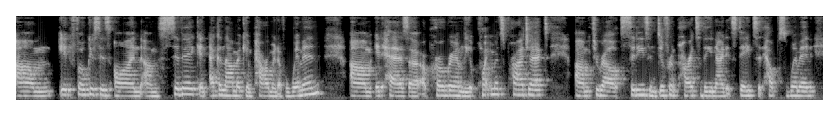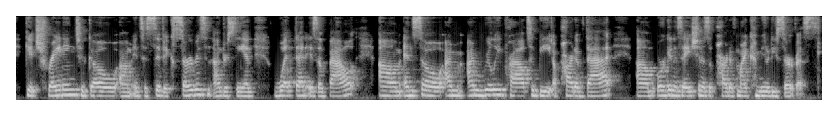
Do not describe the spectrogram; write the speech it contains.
Um, it focuses on um, civic and economic empowerment of women. Um, it has a, a, program, the Appointments Project, um, throughout cities in different parts of the United States. It helps women get training to go into civic service and understand what that is about. Um, and so I'm I'm really proud to be a part of that um, organization as a part of my community service.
